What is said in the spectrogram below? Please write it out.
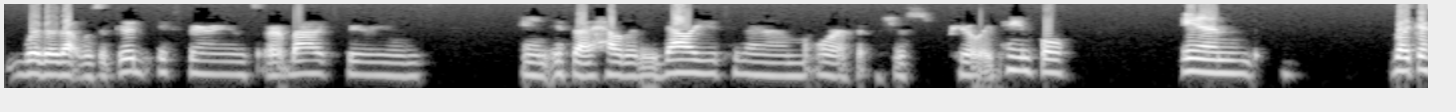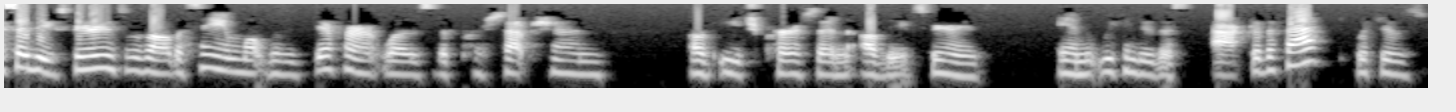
whether that was a good experience or a bad experience and if that held any value to them or if it was just purely painful. And like I said, the experience was all the same. What was different was the perception of each person of the experience. And we can do this after the fact, which is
